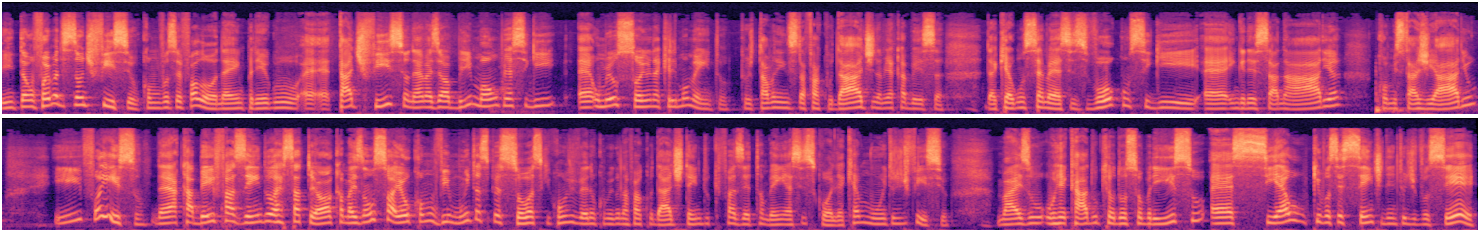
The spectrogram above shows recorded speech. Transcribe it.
Então foi uma decisão difícil, como você falou, né? Emprego é, é tá difícil, né? Mas eu abri mão para seguir é, o meu sonho naquele momento. Que eu estava no início da faculdade, na minha cabeça, daqui a alguns semestres vou conseguir é, ingressar na área como estagiário. E foi isso, né? Acabei fazendo essa troca, mas não só eu, como vi muitas pessoas que conviveram comigo na faculdade tendo que fazer também essa escolha, que é muito difícil. Mas o, o recado que eu dou sobre isso é: se é o que você sente dentro de você,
